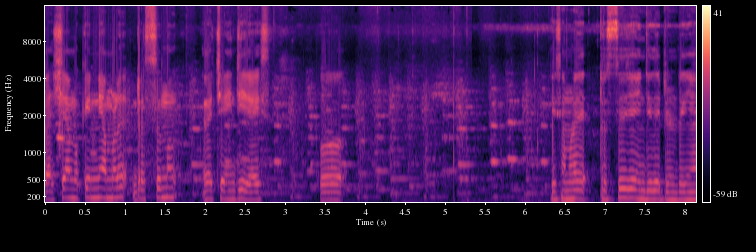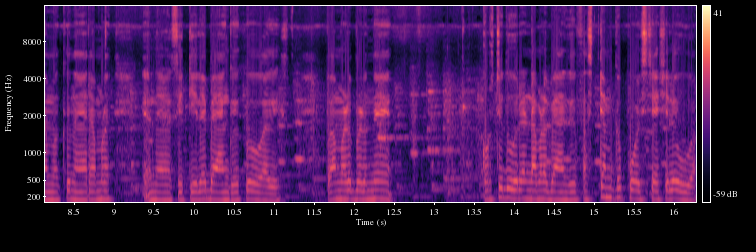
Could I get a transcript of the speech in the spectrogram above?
പക്ഷെ നമുക്ക് ഇനി നമ്മൾ ഡ്രസ്സൊന്നും ചേഞ്ച് ചെയ്യാം ഗൈസ് അപ്പോൾ ഗൈസ് നമ്മൾ ഡ്രസ്സ് ചേഞ്ച് ചെയ്തിട്ടുണ്ട്. ഇനി നമുക്ക് നേരെ നമ്മൾ എന്താ സിറ്റിയിലെ ബാങ്കിലേക്ക് പോവുക ഗൈസ് അപ്പോൾ നമ്മൾ ഇവിടുന്ന് കുറച്ച് ദൂരം ഉണ്ട് നമ്മുടെ ബാങ്ക്. ഫസ്റ്റ് നമുക്ക് പോലീസ് സ്റ്റേഷനിൽ പോവുക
